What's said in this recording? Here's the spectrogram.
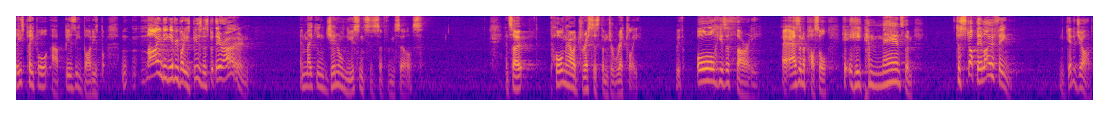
These people are busybodies, minding everybody's business but their own, and making general nuisances of themselves. And so Paul now addresses them directly with all his authority. As an apostle, he commands them to stop their loafing and get a job.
